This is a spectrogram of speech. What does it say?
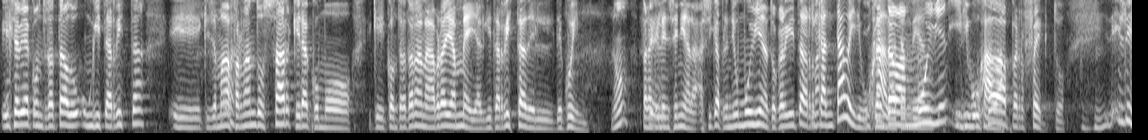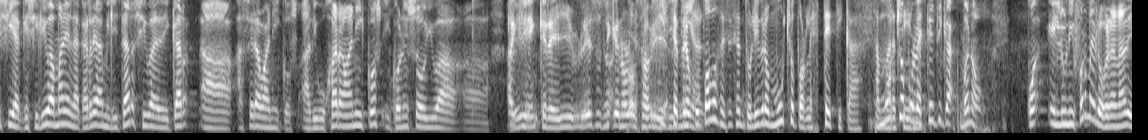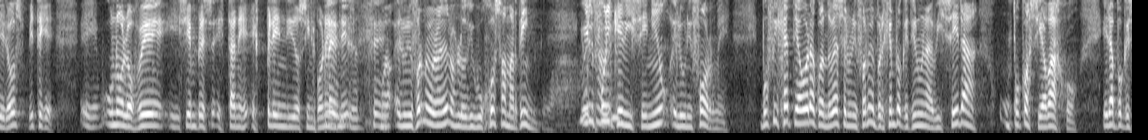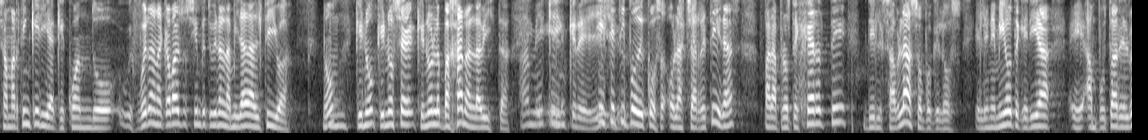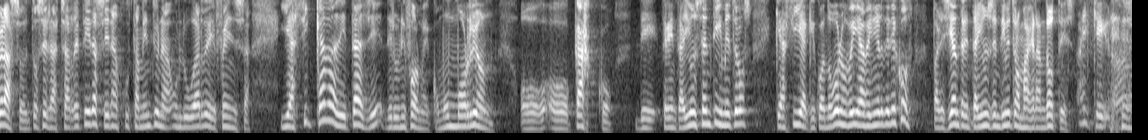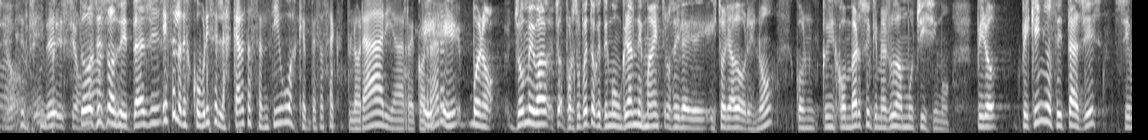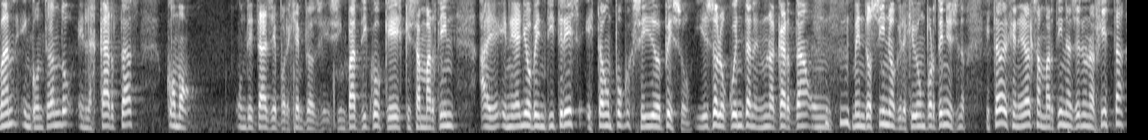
Él se había contratado un guitarrista eh, que se llamaba Fernando Sar, que era como que contrataran a Brian May, al guitarrista del, de Queen, ¿no? Para Sí. que le enseñara. Así que aprendió muy bien a tocar guitarra. Y cantaba y dibujaba cantaba también. muy bien y, Y dibujaba, dibujaba. perfecto. Él decía que si le iba mal en la carrera militar, se iba a dedicar a hacer abanicos, a dibujar abanicos y con eso iba a, a Ay, vivir. qué increíble. Eso sí que no lo y sabía. se genial. preocupó, vos decís en tu libro, mucho por la estética, San Mucho Martín. por la estética. Bueno, el uniforme de los granaderos, viste que eh, uno los ve y siempre es- están espléndidos, imponentes. Espléndido, sí. Bueno, el uniforme de los granaderos lo dibujó San Martín. No Él fue el que diseñó el uniforme. Vos fijate ahora cuando veas el uniforme, por ejemplo, que tiene una visera un poco hacia abajo. Era porque San Martín quería que cuando fueran a caballo siempre tuvieran la mirada altiva. ¿no? Que no, que no se, que no bajaran la vista. Ah, mira, qué Eh, increíble. Ese tipo de cosas. O las charreteras para protegerte del sablazo, porque los, el enemigo te quería eh, amputar el brazo. Entonces las charreteras eran justamente una- un lugar de defensa. Y así cada detalle del uniforme, como un morrión o, o casco de 31 centímetros, que hacía que cuando vos los veías venir de lejos, parecían 31 centímetros más grandotes. Ay, qué gracioso. Todos esos detalles. ¿Esto lo descubrís en las cartas antiguas que empezás a explorar y a recorrer? Eh, eh, bueno, yo me va, por supuesto que tengo grandes maestros de, de historiadores, ¿no? Con quienes converso y que me ayudan muchísimo. Pero pequeños detalles se van encontrando en las cartas, como un detalle, por ejemplo, si- simpático, que es que San Martín en el año 23 estaba un poco excedido de peso. Y eso lo cuentan en una carta, un mendocino que le escribió un porteño diciendo, estaba el general San Martín ayer en una fiesta,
